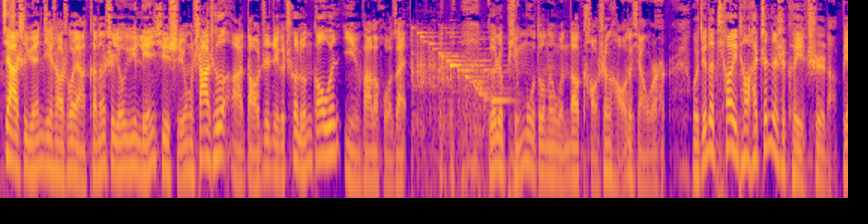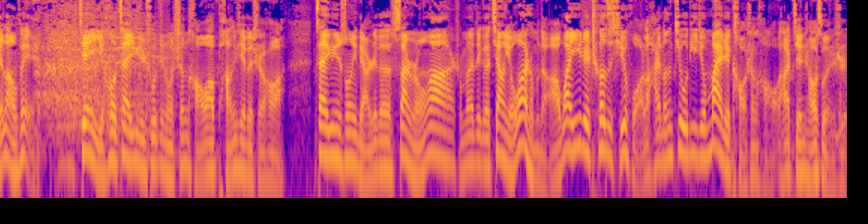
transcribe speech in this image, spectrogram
驾驶员介绍说呀，可能是由于连续使用刹车啊，导致这个车轮高温引发了火灾。隔着屏幕都能闻到烤生蚝的香味儿，我觉得挑一挑还真的是可以吃的，别浪费。建议以后再运输这种生蚝啊、螃蟹的时候啊，再运送一点这个蒜蓉啊、什么这个酱油啊什么的啊，万一这车子起火了，还能就地就卖这烤生蚝啊，减少损失。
